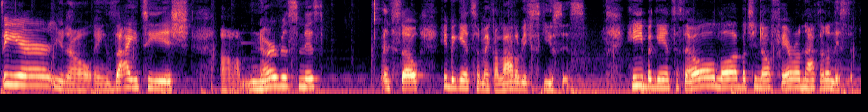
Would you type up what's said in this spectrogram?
fear, you know, anxiety ish, um, nervousness. And so he began to make a lot of excuses. He began to say, Oh Lord, but you know, Pharaoh not gonna listen.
